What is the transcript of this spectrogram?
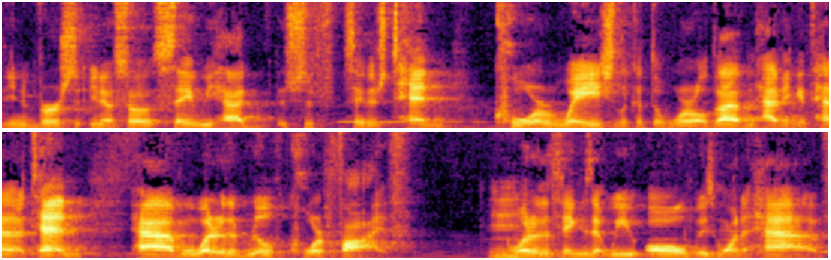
university, you know, so say we had, say there's 10 core ways you look at the world, rather than having a 10 out of 10, have, well, what are the real core five? And What are the things that we always want to have?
